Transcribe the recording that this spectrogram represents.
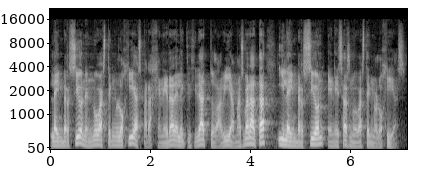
la inversión en nuevas tecnologías para generar electricidad todavía más barata y la inversión en esas nuevas tecnologías.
